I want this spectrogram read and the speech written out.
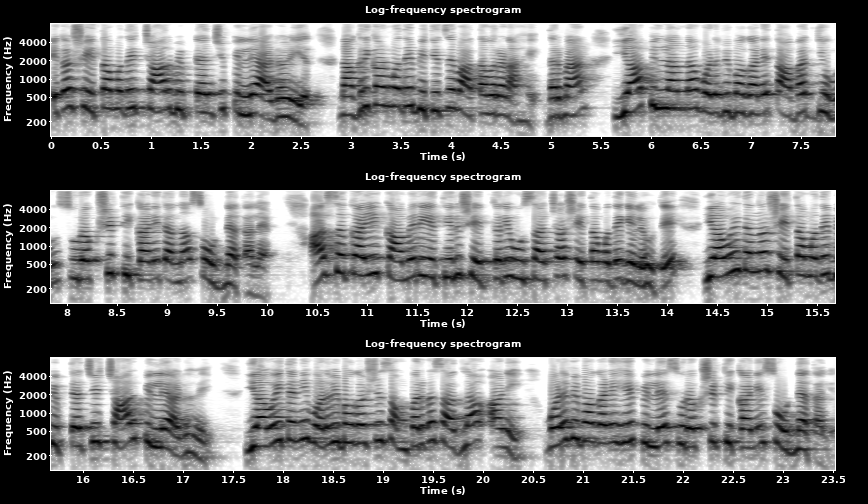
एका शेतामध्ये चार बिबट्यांची पिल्ले आढळली आहेत. नागरिकांमध्ये भीतीचे वातावरण आहे. दरम्यान या पिल्लांना वन विभागाने ताब्यात घेऊन सुरक्षित ठिकाणी त्यांना सोडण्यात आलंय. आज सकाळी कामेरी येथील शेतकरी ऊसाच्या शेतामध्ये गेले होते. यावेळी त्यांना शेतामध्ये बिबट्याची चार पिल्ले आढळली. यावेळी त्यांनी वन विभागाशी संपर्क साधला आणि वन विभागाने हे पिल्ले सुरक्षित ठिकाणी सोडण्यात आले.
